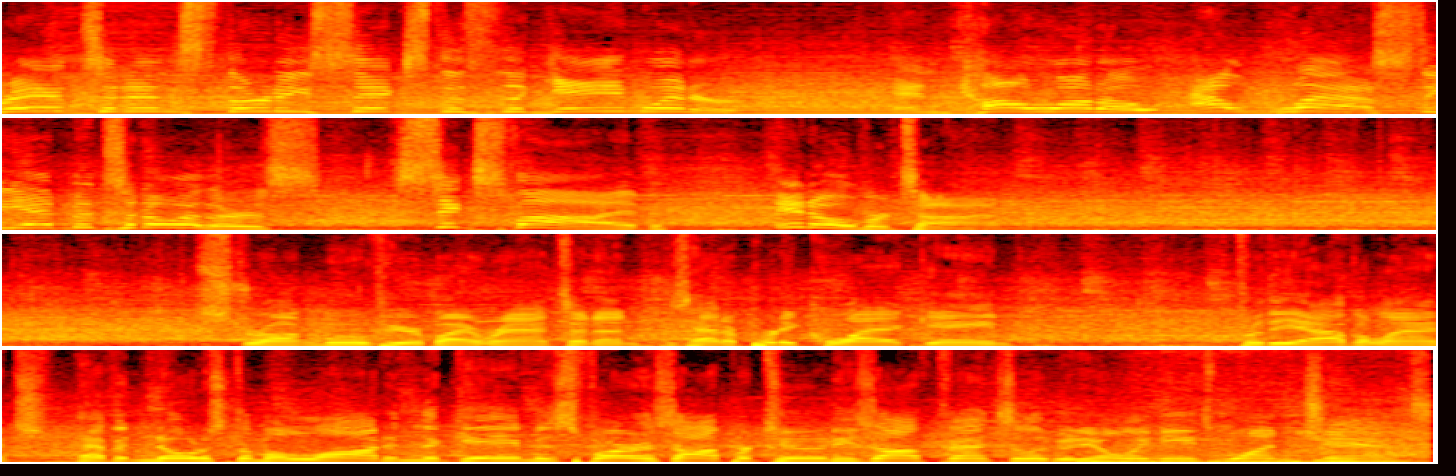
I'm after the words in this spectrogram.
Rantanen's 36th is the game winner, and Colorado outlasts the Edmonton Oilers 6-5 in overtime. Strong move here by Rantanen. He's had a pretty quiet game for the Avalanche. Haven't noticed him a lot in the game as far as opportunities offensively, but he only needs one chance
